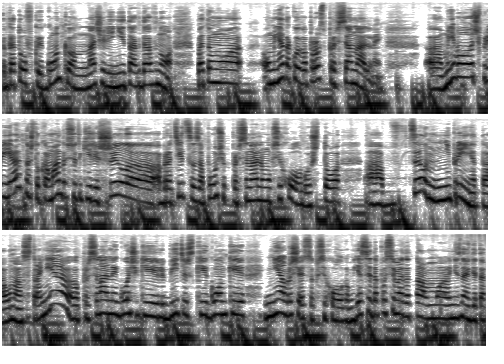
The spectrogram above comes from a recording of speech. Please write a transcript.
подготовкой к гонкам начали не так давно. Поэтому у меня такой вопрос профессиональный. А, Мне было очень приятно, что команда все-таки решила обратиться за помощью к профессиональному психологу, что а, в целом не принято у нас в стране. Профессиональные гонщики, любительские гонки не обращаются к психологам. Если, допустим, это там, э, не знаю, где-то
